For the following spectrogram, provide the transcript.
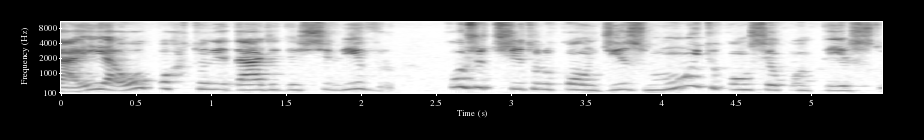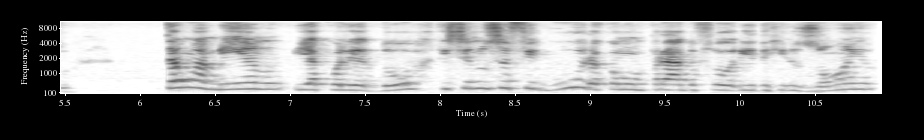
Daí a oportunidade deste livro, cujo título condiz muito com o seu contexto, tão ameno e acolhedor que se nos afigura como um prado florido e risonho,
